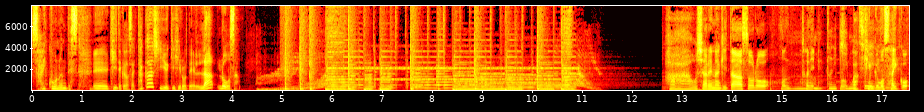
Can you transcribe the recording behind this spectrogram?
最高なんです。えー、聞いてください。高橋幸宏でラ・ローサ。はあ、おしゃれなギターソロ、本当に、本当にバッキングも最高。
